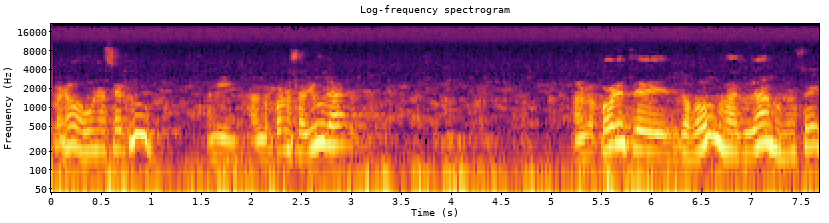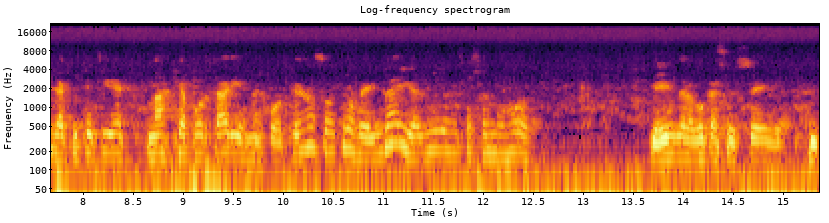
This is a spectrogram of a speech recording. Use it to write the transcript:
Bueno, una ser club. A mí, a lo mejor nos ayuda, a lo mejor entre los dos nos ayudamos, no sé, ya que usted tiene más que aportar y es mejor que nosotros, venga y ayúdenos a ser mejor. Y ahí es donde la boca se sella.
